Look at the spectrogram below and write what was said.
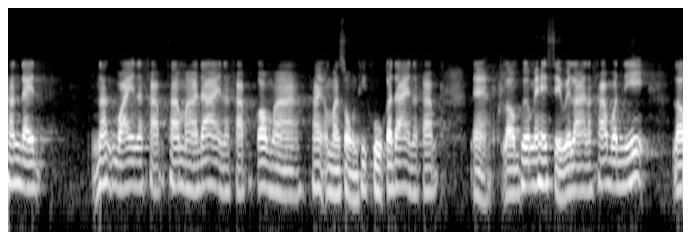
ท่านใดนัดไว้นะครับ ถ้ามาได้นะครับ ก็มาให้เอามาส่งที่ครูก็ได้นะครับเนี่ยเราเพื่อไม่ให้เสียเวลานะครับ วันนี้เรา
